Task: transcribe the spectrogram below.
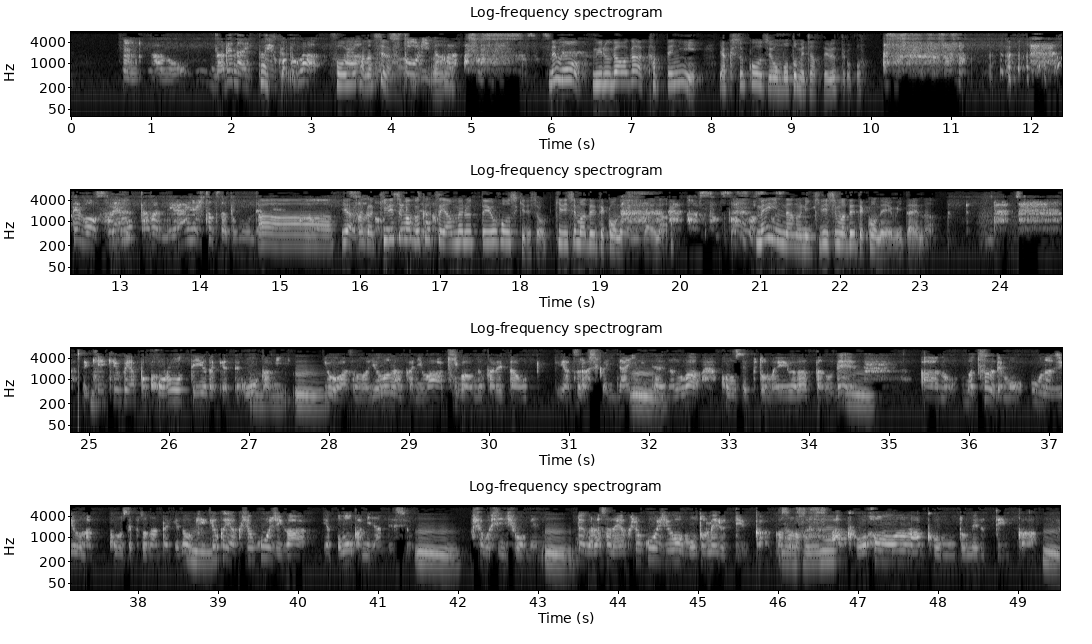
うん、あの慣れないっていうことがに。そういう話だからねあのストーリーだから、うん。あそうそうそうそうでも見る側が勝手に役所広司を求めちゃってるってこと？あそうそうそうそうでもそれも多分狙いの一つだと思うんだよね。ああいやだから霧島部活やめるっていう方式でしょ？霧島出てこねえみたいな。あそうそうそうメインなのに霧島出てこねえみたいな。で結局やっぱ古老っていうだけあって狼、うん。要はその世の中には牙を抜かれたやつらしかいないみたいなのがコンセプトの映画だったので、うん。あのまあ、2でも同じようなコンセプトなんだけど、うん。結局役所広司がやっぱ狼なんですよ。うん。正真正銘の、うん。だからその役所広司を求めるっていうか、まあ、その悪を本物の悪を求めるっていうか、うん。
